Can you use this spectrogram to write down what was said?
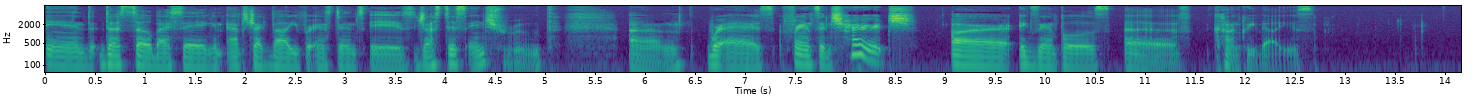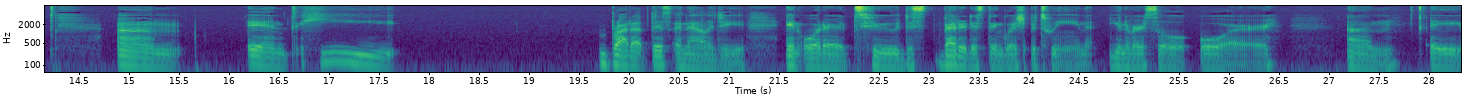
and does so by saying an abstract value, for instance, is justice and truth. Um, whereas France and church are examples of concrete values. Um, and he brought up this analogy in order to dis- better distinguish between universal or um, a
